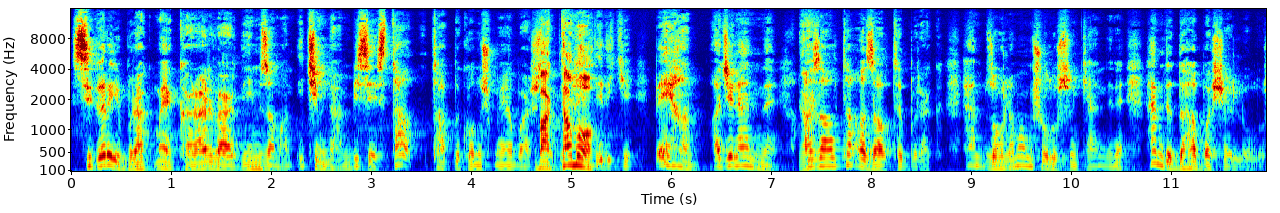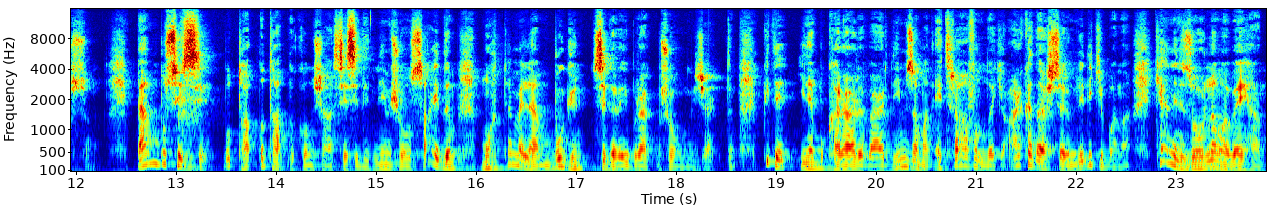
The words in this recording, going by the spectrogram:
Sigarayı bırakmaya karar verdiğim zaman içimden bir ses tatlı tatlı konuşmaya başladı. Bak, tam o. Dedi ki Beyhan acelenle Ya. azalta azalta bırak. Hem zorlamamış olursun kendini hem de daha başarılı olursun. Ben bu sesi, bu tatlı tatlı konuşan sesi dinlemiş olsaydım muhtemelen bugün sigarayı bırakmış olmayacaktım. Bir de yine bu kararı verdiğim zaman etrafımdaki arkadaşlarım dedi ki bana kendini zorlama Beyhan.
